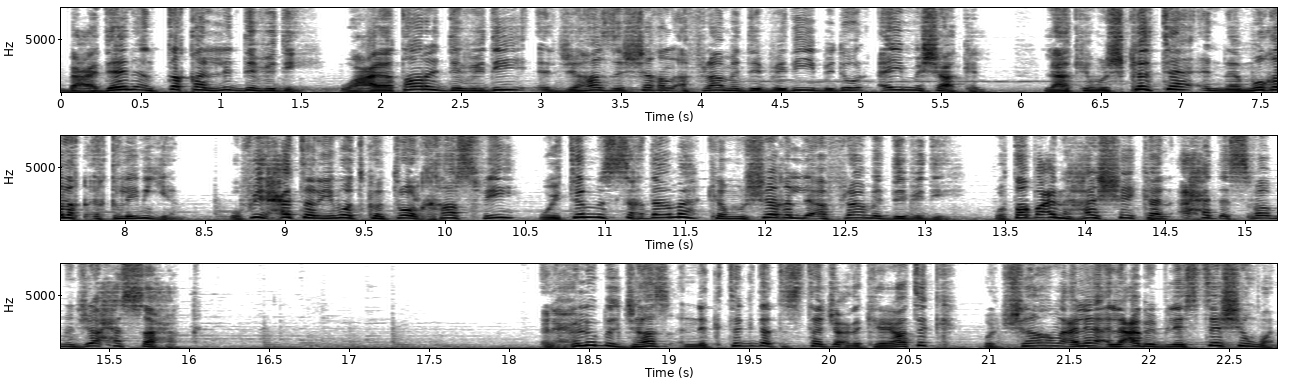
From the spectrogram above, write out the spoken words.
بعدين انتقل لل DVD وعلى طاري ال DVD الجهاز يشغل أفلام ال DVD بدون أي مشاكل لكن مشكلته إنه مغلق اقليميا. وفي حتى remote control خاص فيه ويتم استخدامه كمشغل لأفلام ال DVD وطبعا هالشيء كان أحد أسباب نجاحه الساحق الحلو بالجهاز إنك تقدر تسترجع ذكرياتك وتشغل عليه ألعاب ال PlayStation 1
